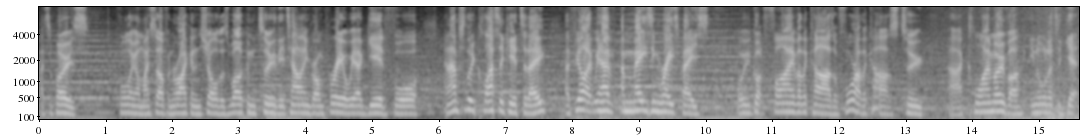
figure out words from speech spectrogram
I suppose. Falling on myself and Raikkonen's shoulders. Welcome to the Italian Grand Prix. We are geared for an absolute classic here today. I feel like we have amazing race pace. But we've got five other cars, or four other cars, to uh, climb over in order to get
